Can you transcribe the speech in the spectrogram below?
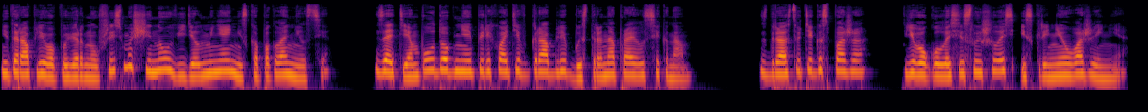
Неторопливо повернувшись, мужчина увидел меня и низко поклонился. Затем, поудобнее перехватив грабли, быстро направился к нам. «Здравствуйте, госпожа!» В его голосе слышалось искреннее уважение.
